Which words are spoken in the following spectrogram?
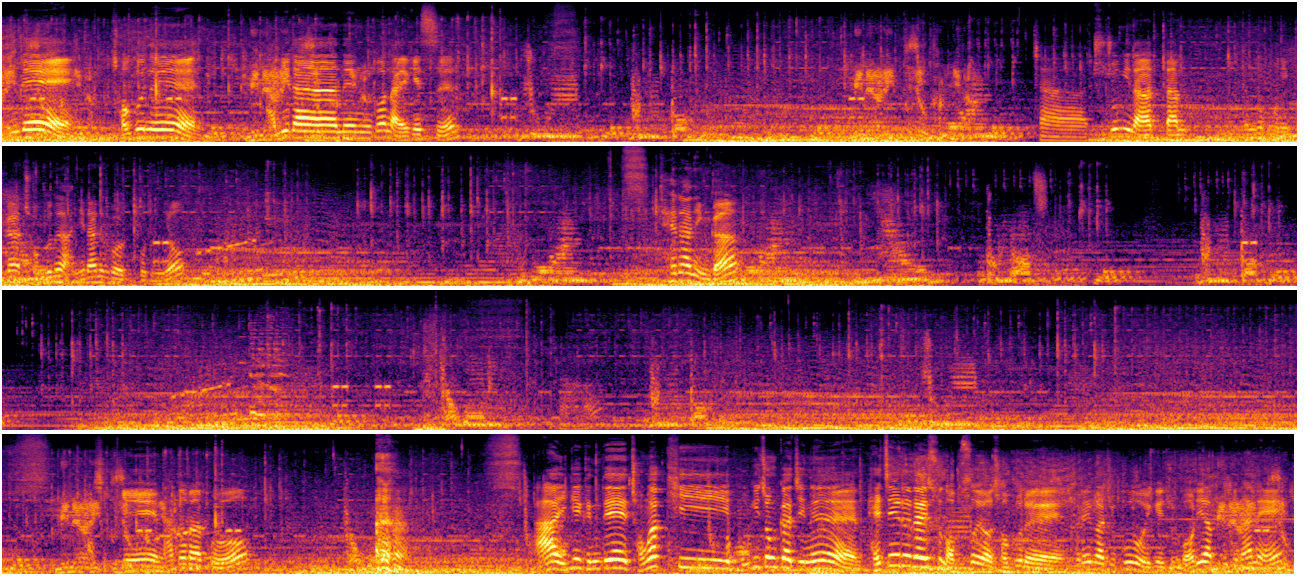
근데 저그는 아니라는 건 알겠음. 자, 주종이 나왔다는 거 보니까 저그는 아니라는 거거든요. 테란인가? 하더라고. 아 이게 근데 정확히 보기 전까지는 배제를 할 순 없어요 저그를 그래가지고 이게 좀 머리 아프긴 하네.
